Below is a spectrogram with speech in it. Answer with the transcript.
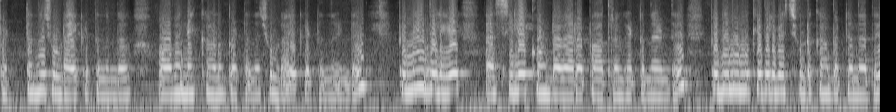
പെട്ടെന്ന് ചൂടായി കിട്ടുന്നുണ്ട്. ഓവനേക്കാളും പെട്ടെന്ന് ചൂടായി കിട്ടുന്നുണ്ട്. പിന്നെ ഇതിൽ സിലിക്കോണിന്റെ വേറെ പാത്രം കിട്ടുന്നുണ്ട്. പിന്നെ നമുക്ക് ഇതിൽ വെച്ച് കൊടുക്കാൻ പറ്റുന്നത്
